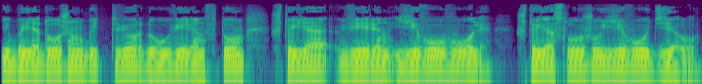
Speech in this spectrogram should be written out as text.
Ибо я должен быть твердо уверен в том, что я верен Его воле, что я служу Его делу,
